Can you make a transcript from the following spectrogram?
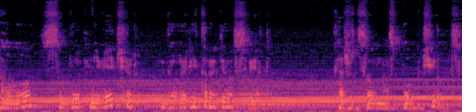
«Алло, субботний вечер», — говорит радиосвет. «Кажется, у нас получилось».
